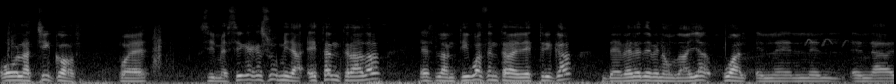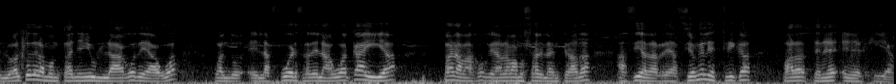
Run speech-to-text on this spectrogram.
Hola chicos, pues si me sigue Jesús, mira, esta entrada es la antigua central eléctrica de Vélez de Benaudalla, cual en, lo alto de la montaña hay un lago de agua, cuando la fuerza del agua caía para abajo, que ahora vamos a ver la entrada, hacía la reacción eléctrica para tener energía.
